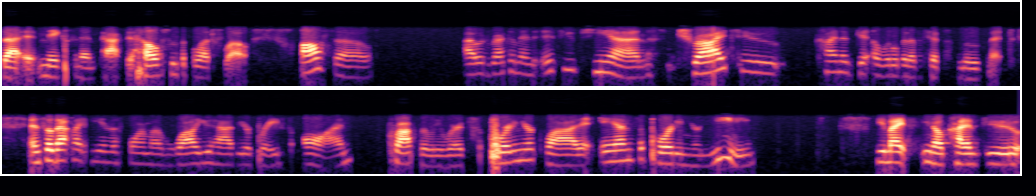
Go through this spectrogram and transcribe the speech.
that it makes an impact. It helps with the blood flow. Also i would recommend if you can try to kind of get a little bit of hip movement. And so that might be in the form of while you have your brace on properly where it's supporting your quad and supporting your knee, you might, you know, kind of do,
